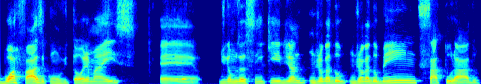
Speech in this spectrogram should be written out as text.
boa fase com o Vitória, mas é, digamos assim que já um jogador, um jogador bem saturado.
